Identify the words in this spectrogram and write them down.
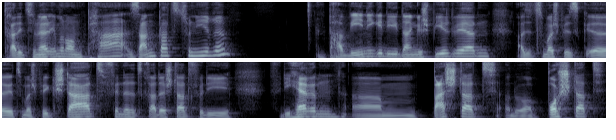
traditionell immer noch ein paar Sandplatzturniere. ein paar wenige, die dann gespielt werden. Also zum Beispiel, äh, zum Beispiel Start findet jetzt gerade statt für die, für die Herren. Ähm, Bastadt oder Bostadt,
